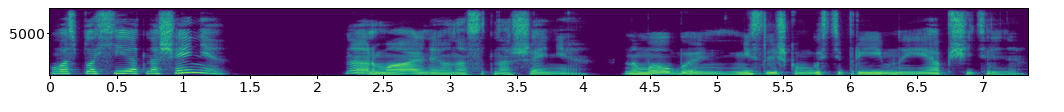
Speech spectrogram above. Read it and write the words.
У вас плохие отношения? Нормальные у нас отношения. Но мы оба не слишком гостеприимные и общительные.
